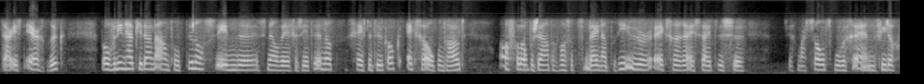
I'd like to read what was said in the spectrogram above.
Daar is het erg druk. Bovendien heb je daar een aantal tunnels in de snelwegen zitten. En dat geeft natuurlijk ook extra oponthoud. Afgelopen zaterdag was het bijna drie uur extra reistijd tussen zeg maar Salzburg en Villach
